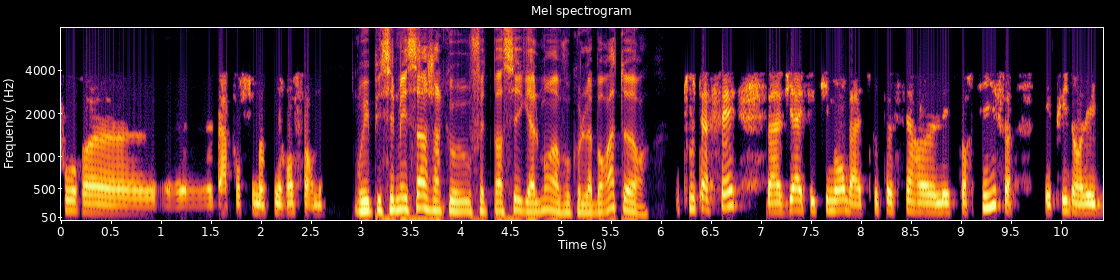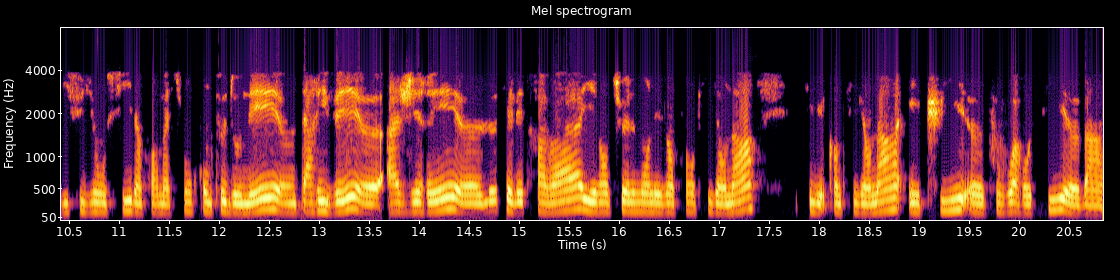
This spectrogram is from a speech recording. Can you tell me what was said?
pour, euh, euh, bah, pour se maintenir en forme. Oui, puis c'est le message hein, que vous faites passer également à vos collaborateurs. Tout à fait, bah, via effectivement bah, ce que peuvent faire les sportifs, et puis dans les diffusions aussi d'informations qu'on peut donner, d'arriver à gérer le télétravail, éventuellement les enfants qu'il y en a, quand il y en a, et puis euh, pouvoir aussi euh, ben,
